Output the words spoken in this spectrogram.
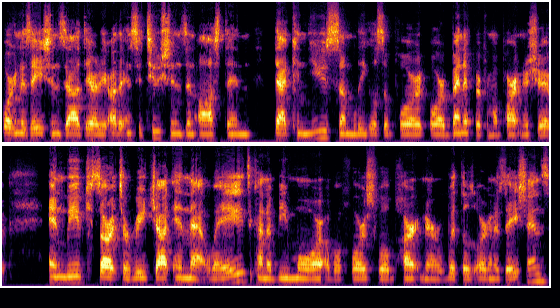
organizations out there, are there other institutions in Austin that can use some legal support or benefit from a partnership? And we've started to reach out in that way to kind of be more of a forceful partner with those organizations.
